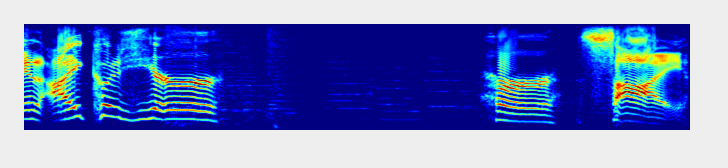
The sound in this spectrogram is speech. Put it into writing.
And I could hear her sigh.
